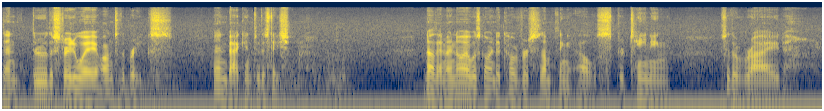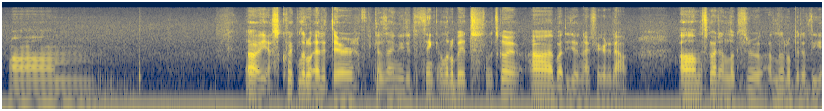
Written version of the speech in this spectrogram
then through the straightaway onto the brakes, and back into the station. Now then, I know I was going to cover something else pertaining to the ride. Um... Oh yes, quick little edit there, because I needed to think a little bit. Let's go, uh, but then I figured it out. Um, let's go ahead and look through a little bit of the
